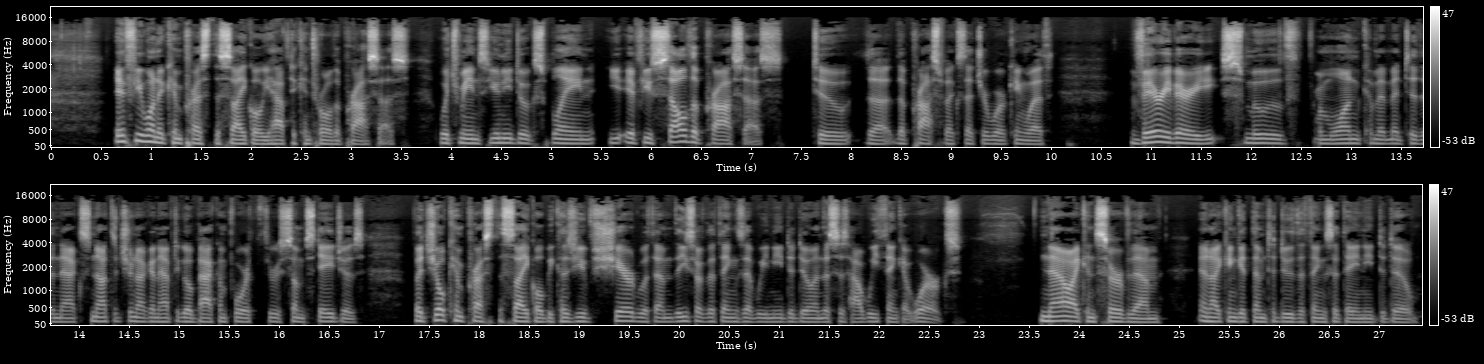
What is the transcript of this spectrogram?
If you want to compress the cycle, you have to control the process, which means you need to explain if you sell the process to the the prospects that you're working with, very very smooth from one commitment to the next, not that you're not going to have to go back and forth through some stages, but you'll compress the cycle because you've shared with them these are the things that we need to do and this is how we think it works now I can serve them and I can get them to do the things that they need to do.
